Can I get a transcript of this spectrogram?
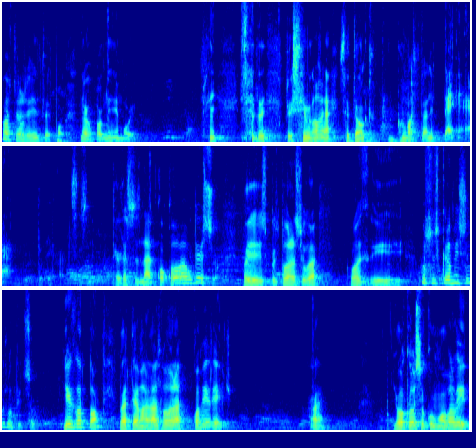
Аз трябва да интерес по. Него по не е мой. Сега да пише много, се там губа стане. Така се знае колко е Одеса. И спри това сега. Ой, и... Усискра ми се рупицу. И готов. Бе, тема разговора, коми е речи. A? I oko su kumovali,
